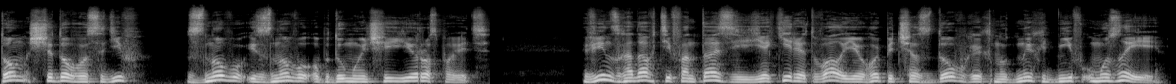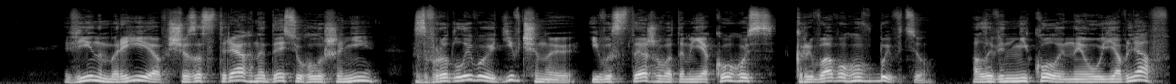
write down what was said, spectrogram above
Том ще довго сидів, знову і знову обдумуючи її розповідь. Він згадав ті фантазії, які рятували його під час довгих нудних днів у музеї. Він мріяв, що застрягне десь у глушині з вродливою дівчиною і вистежуватиме якогось кривавого вбивцю, але він ніколи не уявляв,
